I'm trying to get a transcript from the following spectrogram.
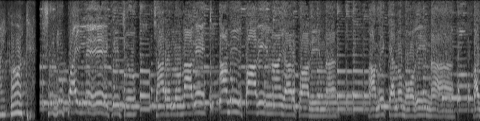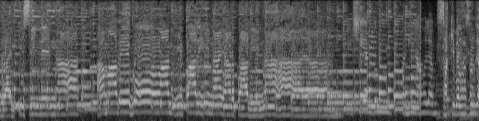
মুরাদ। গড সুযোগ পাইলে কিছু ছাড়লো না রে। আমি পারি না, আর পারি না। আমি কেন মরি না? আজরাইল কিসিনে না? আমারে গো আমি পারি না, আর পারি না। সাকিব আল হাসান যে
